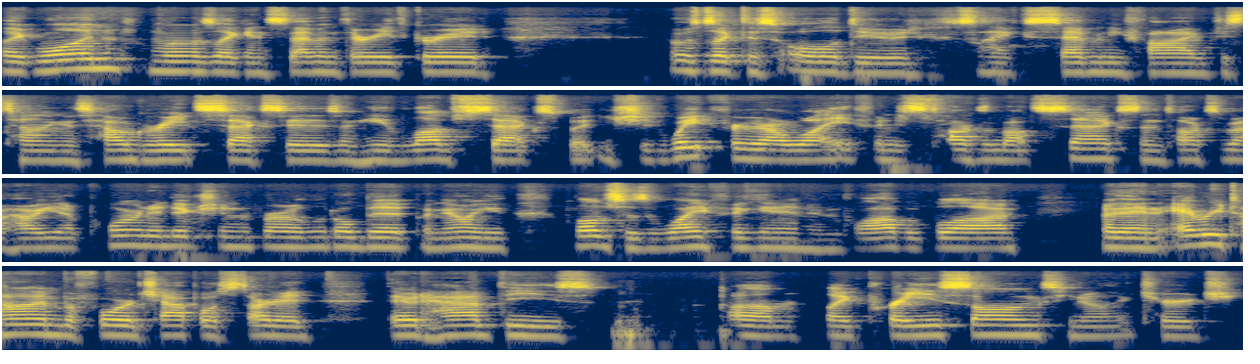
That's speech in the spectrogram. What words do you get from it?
Like one was like in seventh or eighth grade. it was like this old dude, it's like 75, just telling us how great sex is and he loves sex, but you should wait for your wife and just talks about sex and talks about how he had a porn addiction for a little bit, but now he loves his wife again and blah, blah, blah. And then every time before chapel started, they would have these um, like praise songs, you know, like church.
